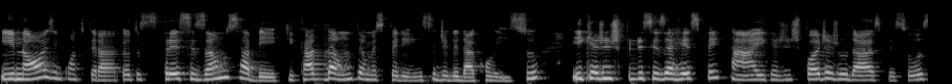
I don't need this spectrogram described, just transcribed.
E nós, enquanto terapeutas, precisamos saber que cada um tem uma experiência de lidar com isso e que a gente precisa respeitar e que a gente pode ajudar as pessoas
